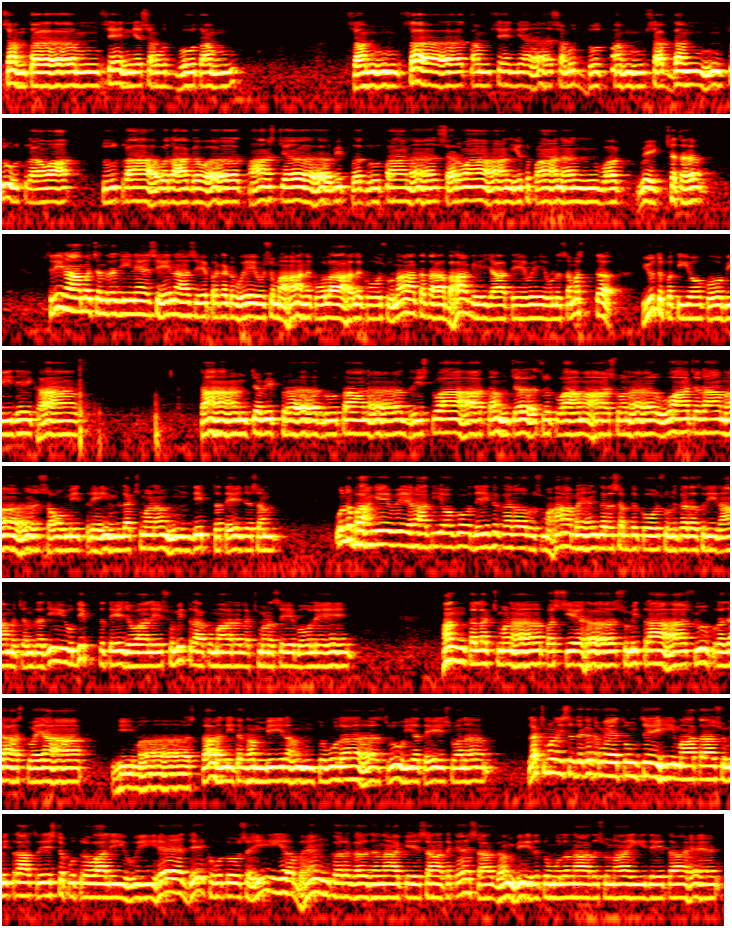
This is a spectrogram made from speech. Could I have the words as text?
समतम सैन्य समुद्भूतम सं सतं सैन्य समुद्धुतं शब्दं शुश्राव राघव ताश्च विप्रद्रुतान् सर्वान् युतपानन्वेक्षत श्री रामचंद्र जी ने सेना से प्रकट हुए उस महान कोलाहल को सुना तथा भागे जाते हुए उन समस्त युद्धपतियों को भी देखा। तां च विप्रद्रुतान् दृष्ट्वा तं च श्रुत्वा महाश्वन उवाच राम, सौमित्रीं लक्ष्मणं दीप्ततेजसम्। उन भागे हुए हाथियों को देख कर और उस महाभयंकर शब्द को सुनकर श्री रामचंद्र जी उदीप्त तेज वाले सुमित्रा कुमार लक्ष्मण से बोले, हंत लक्ष्मण, पश्येह सुमित्रा, सुप्रजास्त्वया। भीमस्तनितगम्भीरं तुमुल श्रूयते श्वन। लक्ष्मण, इस जगत में तुमसे ही माता सुमित्रा श्रेष्ठ पुत्र वाली हुई है। देखो तो सही, यह भयंकर गर्जना के साथ कैसा गंभीर तुमुल नाद सुनाई देता है।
